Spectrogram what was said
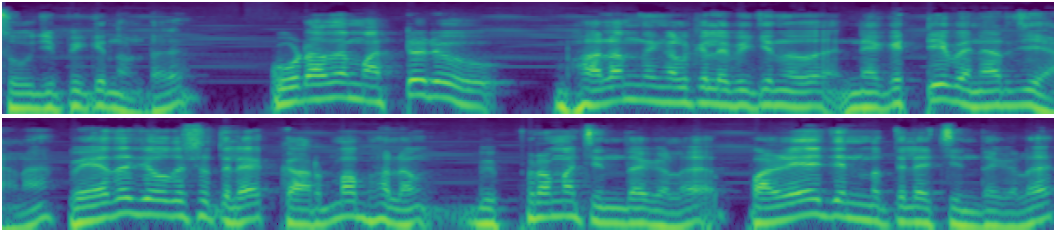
സൂചിപ്പിക്കുന്നുണ്ട്. കൂടാതെ മറ്റൊരു ഫലം നിങ്ങൾക്ക് ലഭിക്കുന്നത് നെഗറ്റീവ് എനർജിയാണ്. വേദജ്യോതിഷത്തിലെ കർമ്മഫലം വിഭ്രമ ചിന്തകൾ പഴയ ജന്മത്തിലെ ചിന്തകൾ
